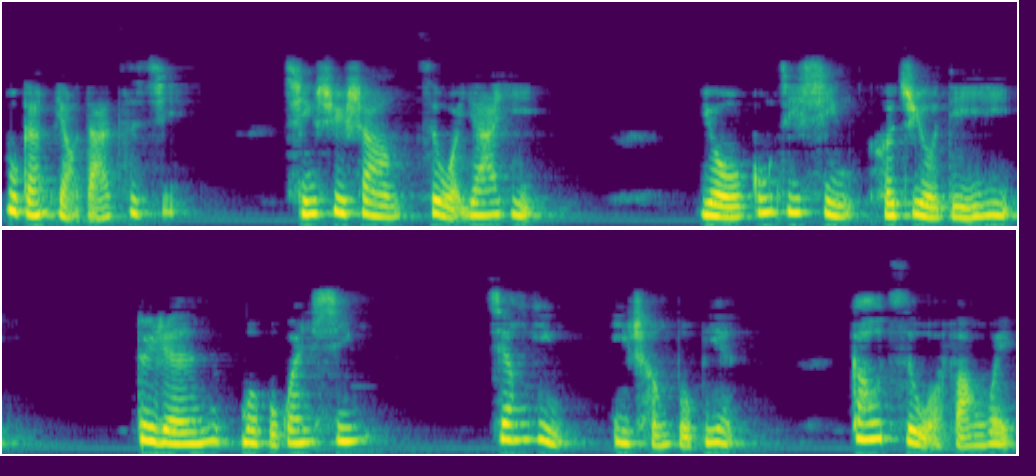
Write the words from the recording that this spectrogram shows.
不敢表达自己，情绪上自我压抑。有攻击性和具有敌意，对人漠不关心，僵硬一成不变，高自我防卫，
